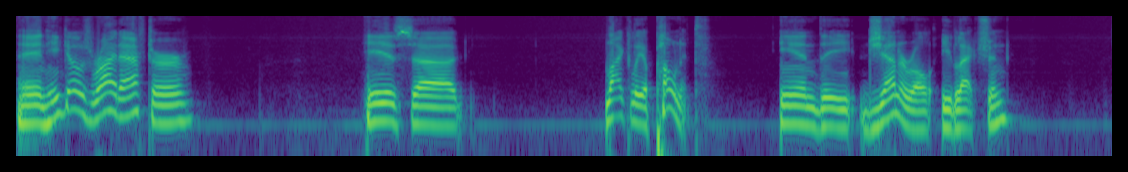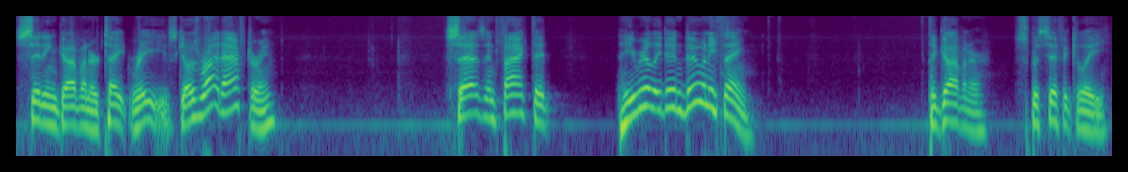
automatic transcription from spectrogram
And he goes right after his uh, likely opponent in the general election, sitting Governor Tate Reeves, goes right after him, says, in fact, that he really didn't do anything, the governor specifically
